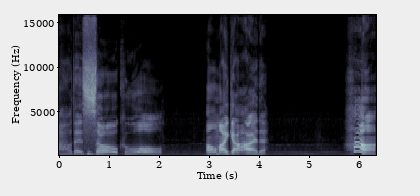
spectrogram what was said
Oh, that is so cool. Oh my god. Huh.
